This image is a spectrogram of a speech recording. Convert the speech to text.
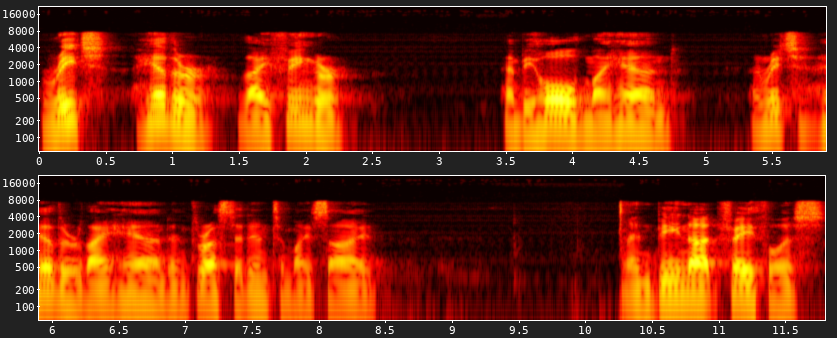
Reach hither thy finger, and behold my hand, and reach hither thy hand, and thrust it into my side. And be not faithless,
